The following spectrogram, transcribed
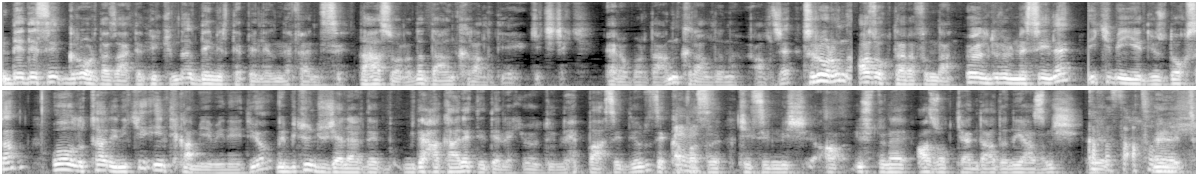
Dedesi Gror da zaten hükümdar Demir Tepelerin efendisi. Daha sonra da dağın kralı diye geçecek. Erebor Dağı'nın krallığını alacak. Tror'un Azok tarafından öldürülmesiyle 2790 oğlu Tarin II intikam yemini ediyor ve bütün cücelerde bir de hakaret ederek öldürülüyor. Hep bahsediyoruz ya kafası kesilmiş, a- üstüne Azok kendi adını yazmış. Kafası Evet, atılmış. Evet,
